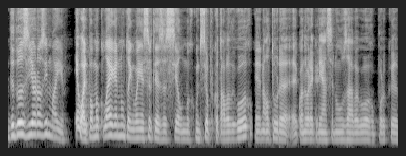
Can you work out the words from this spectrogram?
de 12 euros e meio. Eu olho para o meu colega, não tenho bem a certeza se ele me reconheceu porque eu estava de gorro. Na altura, eh, quando eu era criança, não usava gorro porque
